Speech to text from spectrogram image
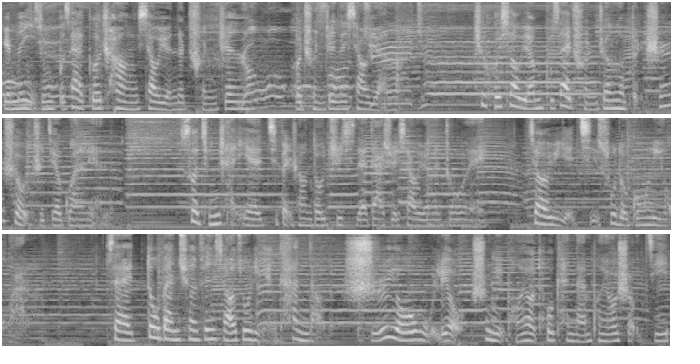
人们已经不再歌唱校园的纯真和纯真的校园了。这和校园不再纯真了本身是有直接关联的。色情产业基本上都聚集在大学校园的周围，教育也急速的功利化了。在豆瓣劝分小组里面看到的十有五六是女朋友偷看男朋友手机，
